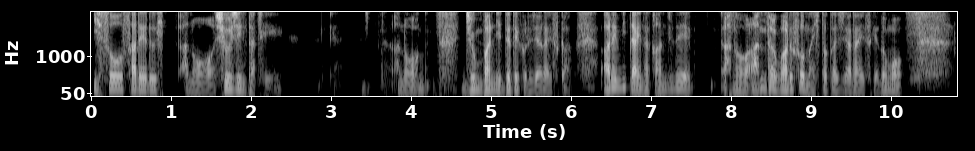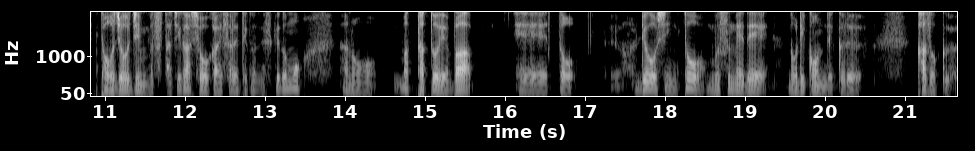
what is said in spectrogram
移送される、あの、囚人たち、あの、順番に出てくるじゃないですか。あれみたいな感じで、あの、あんな悪そうな人たちじゃないですけども、登場人物たちが紹介されていくんですけども、あの、まあ、例えば、えっ、と、両親と娘で乗り込んでくる家族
